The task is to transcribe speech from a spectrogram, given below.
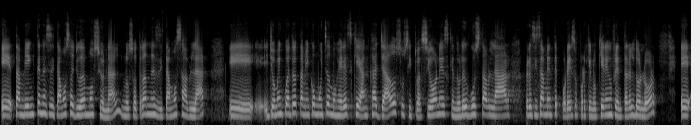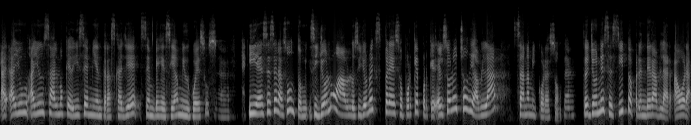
Eh, también te necesitamos ayuda emocional, nosotras necesitamos hablar. Eh, yo me encuentro también con muchas mujeres que han callado sus situaciones, que no les gusta hablar, precisamente por eso, porque no quieren enfrentar el dolor. Eh, hay, un, hay un salmo que dice, mientras callé, se envejecían mis huesos. Y ese es el asunto. Si yo no hablo, si yo no expreso, ¿por qué? Porque el solo hecho de hablar sana mi corazón. Entonces yo necesito aprender a hablar. Ahora,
